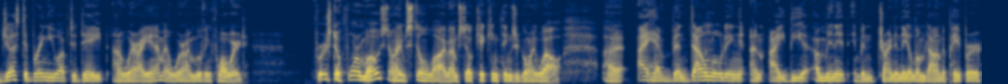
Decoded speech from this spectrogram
just to bring you up to date on where I am and where I'm moving forward. First and foremost, I'm still alive. I'm still kicking. Things are going well. Uh, I have been downloading an idea a minute and been trying to nail them down to paper.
